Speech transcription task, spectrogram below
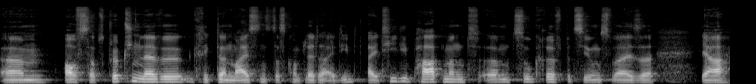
ähm, auf Subscription-Level kriegt dann meistens das komplette IT-Department ähm, Zugriff, beziehungsweise ja,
